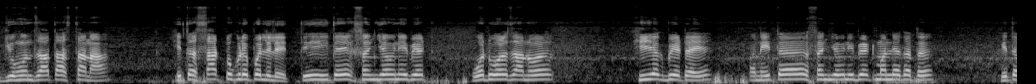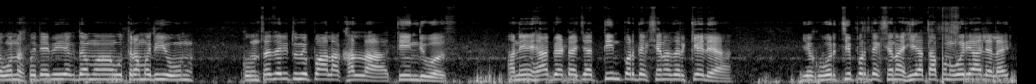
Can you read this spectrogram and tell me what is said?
घेऊन जात असताना इथं सात तुकडे पडलेले आहेत. ते इथं एक संजीवनी बेट वडवळ जानवळ ही एक बेट आहे. आणि इथं संजीवनी बेट म्हणलं जातं. इथं वनस्पत्या बी एकदम उतरामध्ये येऊन कोणचा जरी तुम्ही पाला खाल्ला तीन दिवस आणि ह्या बेटाच्या तीन प्रदक्षिणा जर केल्या एक वरची प्रदक्षिणा ही आता आपण वरी आलेला आहेत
